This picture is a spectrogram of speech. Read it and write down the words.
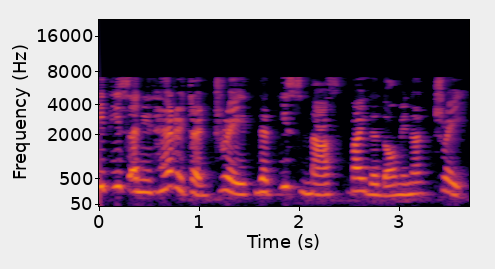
it is an inherited trait that is masked by the dominant trait.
